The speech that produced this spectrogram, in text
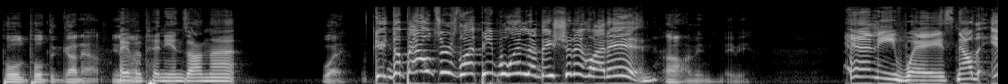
pulled pulled the gun out. You I have know? opinions on that. What? The bouncers let people in that they shouldn't let in. Oh, I mean, maybe. Anyways, now the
